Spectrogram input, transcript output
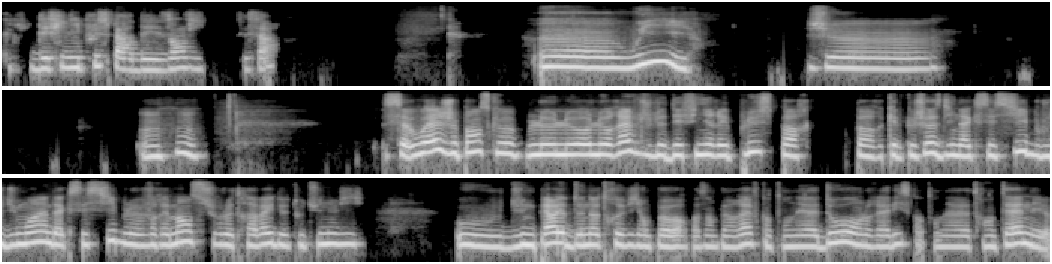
que tu définis plus par des envies. C'est ça? Oui. Je. Mhm ouais, je pense que le, rêve, je le définirais plus par, par quelque chose d'inaccessible ou du moins d'accessible vraiment sur le travail de toute une vie ou d'une période de notre vie. On peut avoir par exemple un rêve quand on est ado, on le réalise quand on est à la trentaine et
